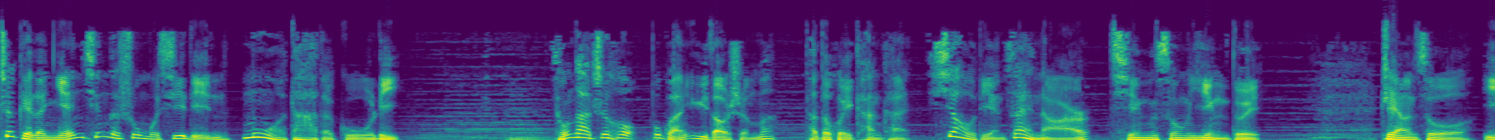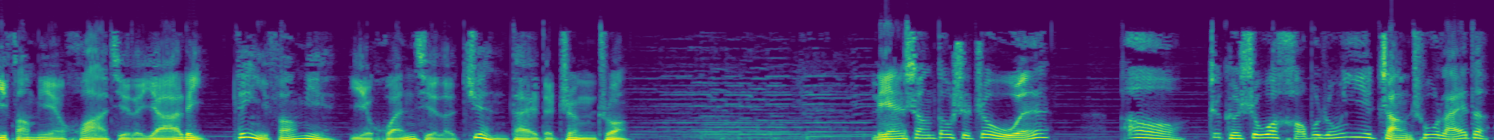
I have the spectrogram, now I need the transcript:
这给了年轻的树木希林莫大的鼓励。从那之后，不管遇到什么，他都会看看笑点在哪儿，轻松应对。这样做，一方面化解了压力，另一方面也缓解了倦怠的症状。脸上都是皱纹。哦，这可是我好不容易长出来的，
